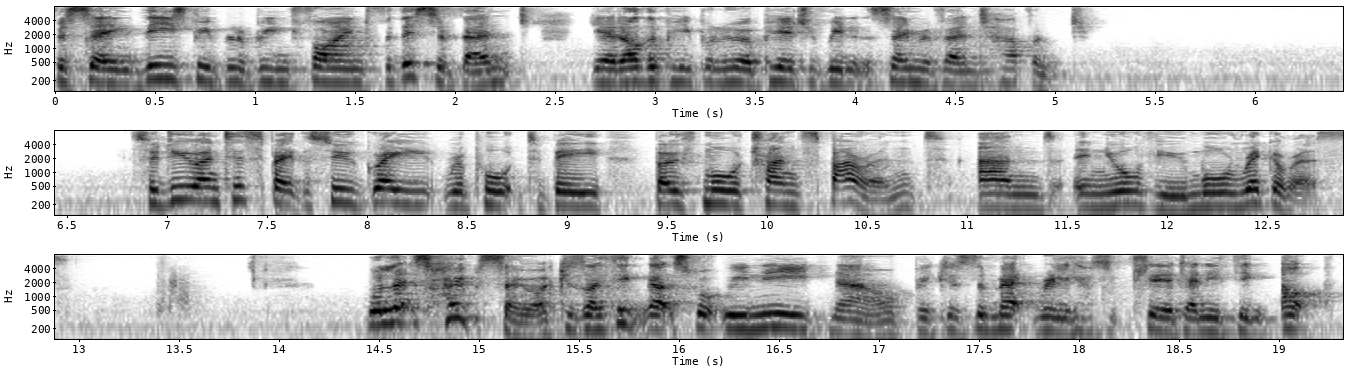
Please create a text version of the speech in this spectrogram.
for saying these people have been fined for this event, yet other people who appear to have been at the same event haven't. So do you anticipate the Sue Gray report to be both more transparent and, in your view, more rigorous? Well, let's hope so, because I think that's what we need now, because the Met really hasn't cleared anything up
